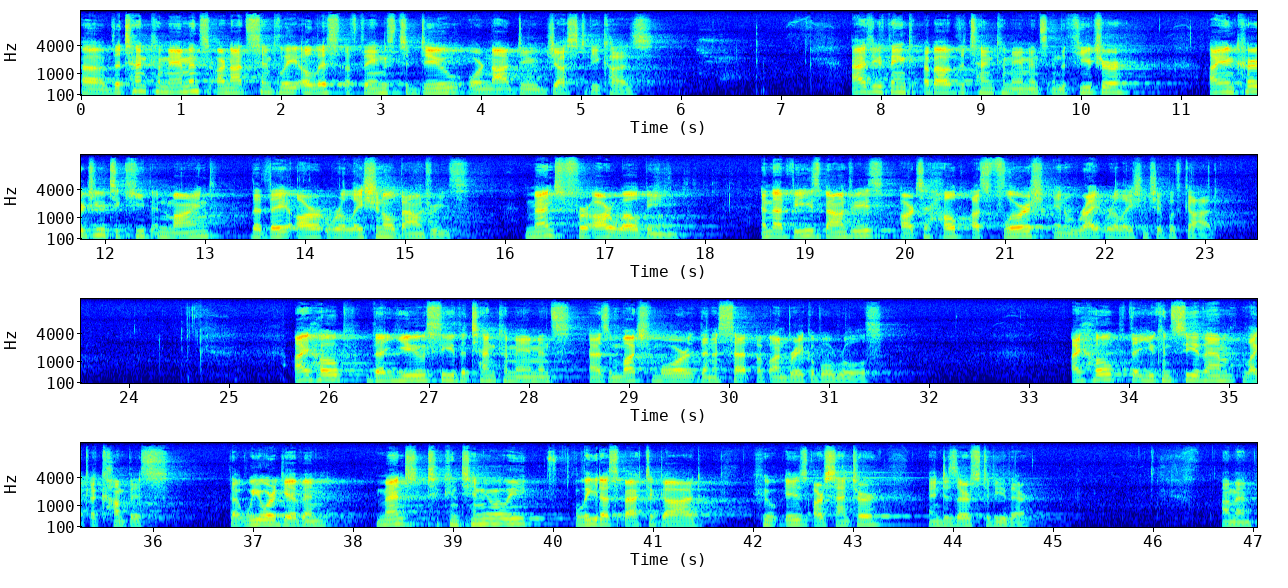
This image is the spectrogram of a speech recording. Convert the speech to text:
uh, the Ten Commandments are not simply a list of things to do or not do just because. As you think about the Ten Commandments in the future, I encourage you to keep in mind that they are relational boundaries meant for our well being, and that these boundaries are to help us flourish in right relationship with God. I hope that you see the Ten Commandments as much more than a set of unbreakable rules. I hope that you can see them like a compass that we were given, meant to continually lead us back to God, who is our center and deserves to be there. Amen.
